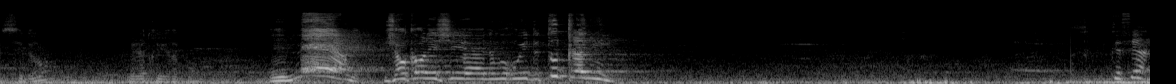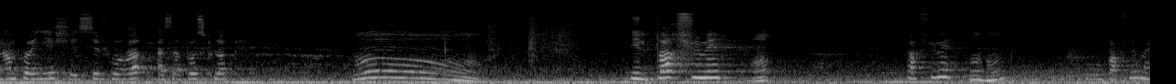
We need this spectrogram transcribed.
C'est devant. Et l'autre lui répond Et merde J'ai encore léché un hémorroïde toute la nuit que fait un employé chez Sephora à sa pause clope Mmh. Il parfumait. Hein? Parfumé Mhm. ou parfumé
